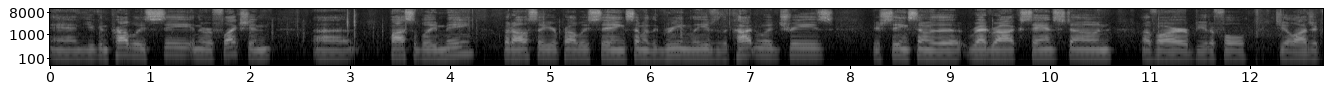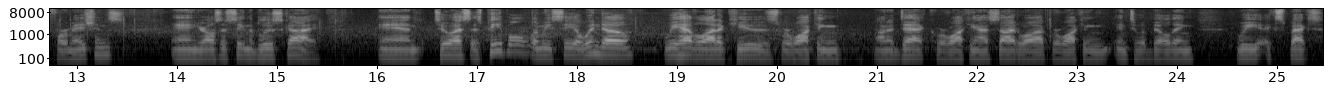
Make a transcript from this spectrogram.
and you can probably see in the reflection uh, possibly me, but also you're probably seeing some of the green leaves of the cottonwood trees. You're seeing some of the red rock sandstone of our beautiful geologic formations. And you're also seeing the blue sky. And to us as people, when we see a window, we have a lot of cues. We're walking on a deck, we're walking on a sidewalk, we're walking into a building. We expect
